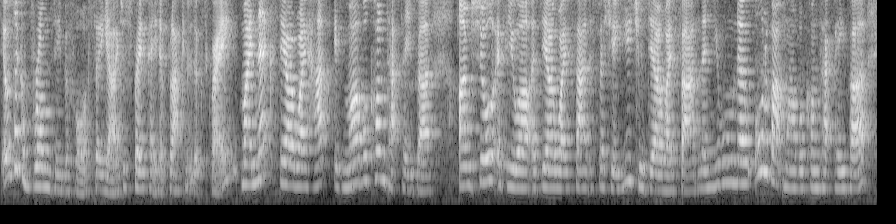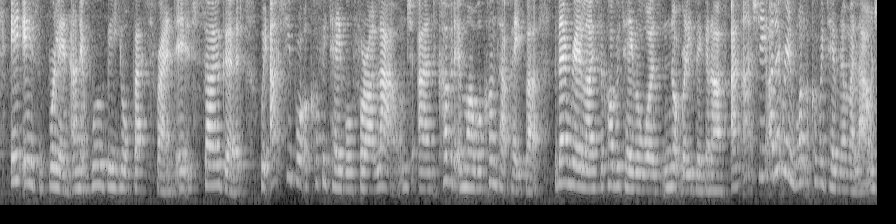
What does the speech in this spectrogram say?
It was like a bronzy before, so yeah, I just spray painted it black and it looks great. My next DIY hack is marble contact paper. I'm sure if you are a DIY fan, especially a YouTube DIY fan, then you will know all about marble contact paper. It is brilliant and it will be your best friend. It is so good. We actually brought a coffee table for our lounge and covered it in marble contact paper, but then realised the coffee table was not really big enough. And actually, I don't really want a coffee table in my lounge.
